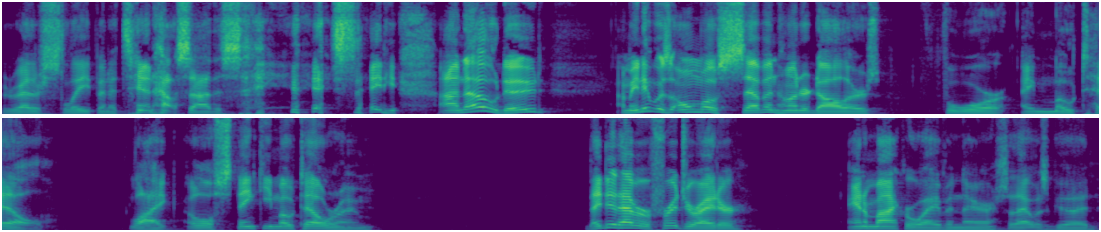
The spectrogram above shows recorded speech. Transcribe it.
Would rather sleep in a tent outside the stadium. I know, dude. I mean, it was almost $700 for a motel, like a little stinky motel room they did have a refrigerator and a microwave in there, so that was good.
